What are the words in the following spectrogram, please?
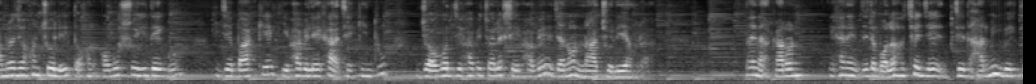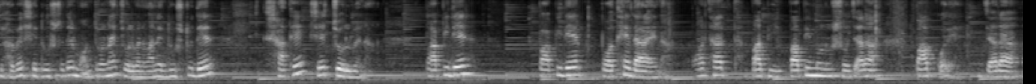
আমরা যখন চলি, তখন অবশ্যই দেখব যে বাক্যে কীভাবে লেখা আছে, কিন্তু জগৎ যেভাবে চলে সেইভাবে যেন না চলি আমরা। তাই না? কারণ এখানে যেটা বলা হচ্ছে যে যে ধার্মিক ব্যক্তি হবে, সে দুষ্টদের মন্ত্রণায় চলবে না। মানে দুষ্টদের সাথে সে চলবে না। পাপীদের পাপীদের পথে দাঁড়ায় না। অর্থাৎ পাপী পাপী মনুষ্য যারা পাপ করে, যারা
